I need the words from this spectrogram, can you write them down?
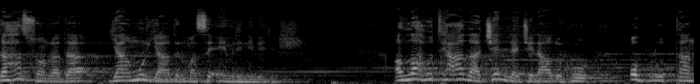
daha sonra da yağmur yağdırması emrini verir. Allahu Teala Celle Celaluhu o buluttan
